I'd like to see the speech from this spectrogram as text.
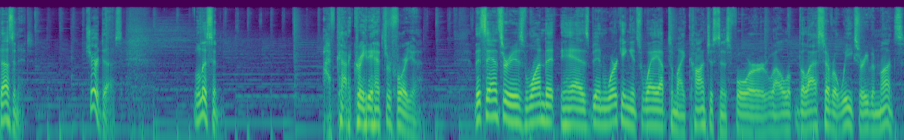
doesn't it? Sure, does. Well, listen, I've got a great answer for you. This answer is one that has been working its way up to my consciousness for, well, the last several weeks or even months.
